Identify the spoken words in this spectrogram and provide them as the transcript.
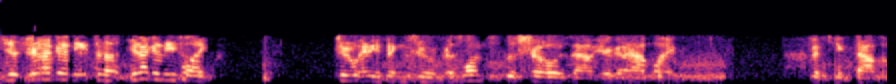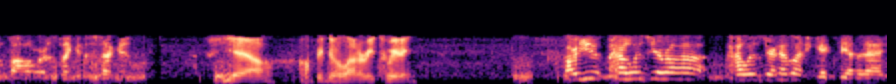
You're, you're not gonna need to. You're not gonna need to like do anything soon because once the show is out, you're gonna have like fifteen thousand followers like in a second. Yeah, I'll be doing a lot of retweeting. Are you? How was your? uh How was your headlining gig the other day?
